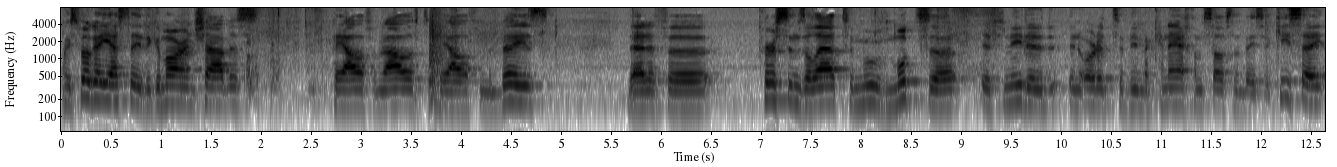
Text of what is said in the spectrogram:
We spoke about yesterday the Gemara and Shabbos, Pei Aleph and Aleph to Pei Aleph and Beis, that if a person's allowed to move muktzah if needed in order to be mekaneach themselves in the base of kisei,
